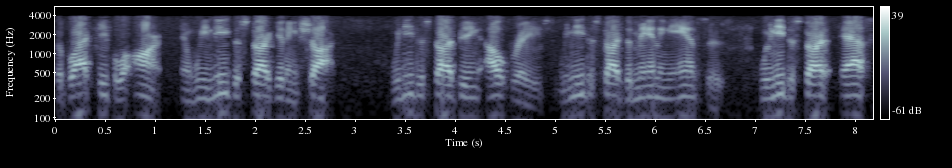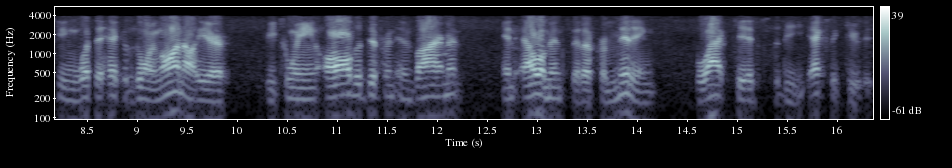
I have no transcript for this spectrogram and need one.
The black people aren't, and we need to start getting shocked. We need to start being outraged. We need to start demanding answers. We need to start asking what the heck is going on out here between all the different environments and elements that are permitting black kids to be executed.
